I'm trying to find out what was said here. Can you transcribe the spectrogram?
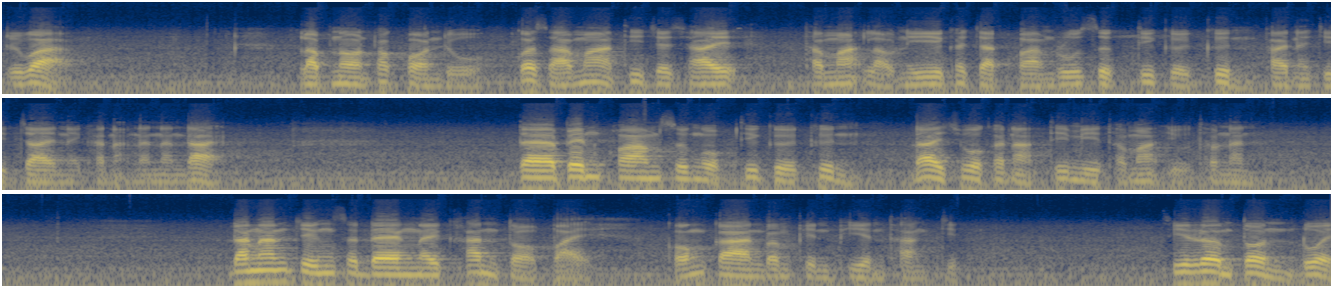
หรือว่า หลับนอนพักผ่อนอยู่ ก็สามารถที่จะใช้ธรรมะเหล่านี้ขจัดความรู้สึกที่เกิดขึ้นภายในจิตใจในขณะนั้น ๆ ได้ แต่เป็นความสงบที่เกิดขึ้นได้ชั่วขณะที่มีธรรมะอยู่เท่านั้น ดังนั้นจึงแสดงในขั้นต่อไปของการบำเพ็ญเพียรทางจิต ที่เริ่มต้นด้วย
